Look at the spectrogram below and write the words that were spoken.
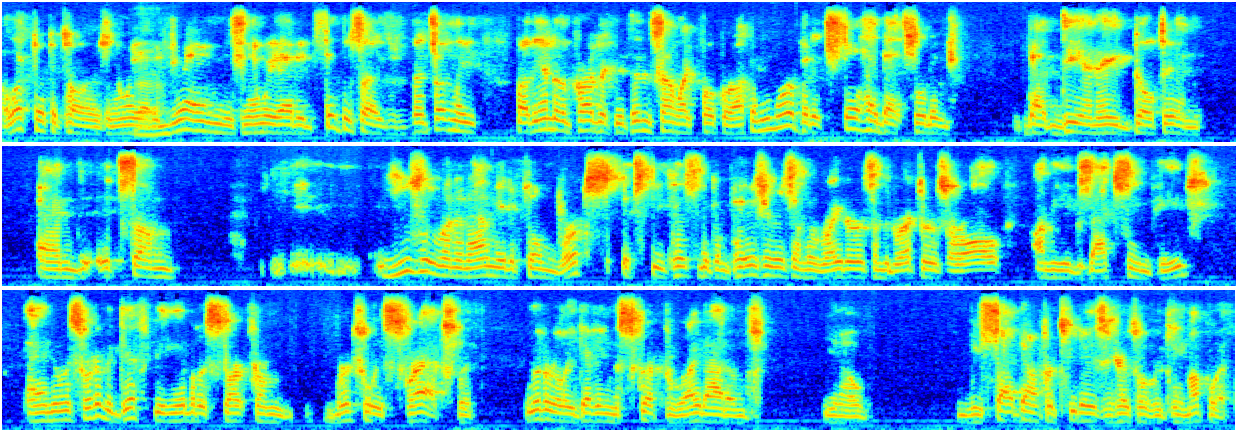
electric guitars, and then we added drums, and then we added synthesizers. And then suddenly, by the end of the project, it didn't sound like folk rock anymore, but it still had that sort of that DNA built in, and it's um usually when an animated film works, it's because the composers and the writers and the directors are all on the exact same page. And it was sort of a gift being able to start from virtually scratch with literally getting the script right out of, you know, we sat down for two days and here's what we came up with.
